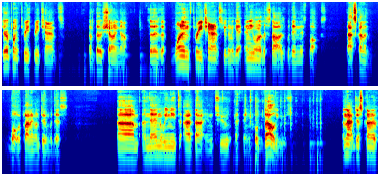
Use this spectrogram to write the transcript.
0.33 chance of those showing up. So there's a 1 in 3 chance you're going to get any one of the starters within this box. That's kind of what we're planning on doing with this. Um, and then we need to add that into a thing called values. And that just kind of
